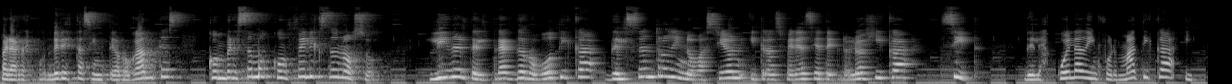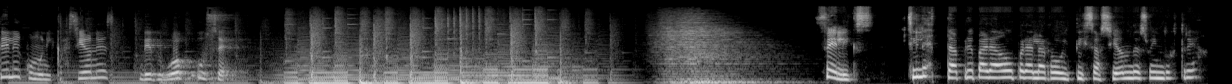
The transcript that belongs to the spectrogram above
Para responder estas interrogantes, conversamos con Félix Donoso, líder del track de robótica del Centro de Innovación y Transferencia Tecnológica CIT, de la Escuela de Informática y Telecomunicaciones de Duoc UCED. Félix, ¿Chile está preparado para la robotización de su industria?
